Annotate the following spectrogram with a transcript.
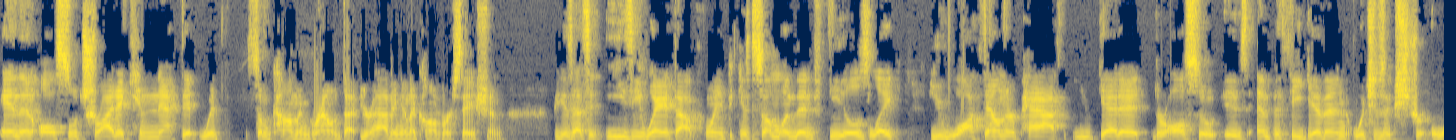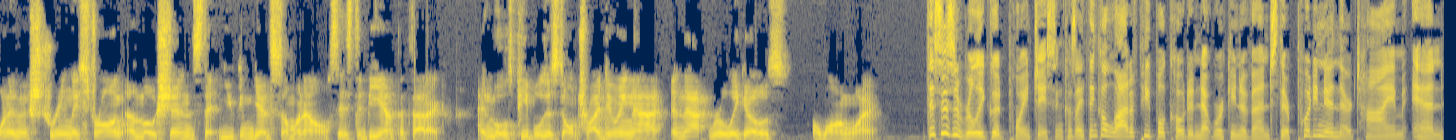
And then also try to connect it with some common ground that you're having in a conversation. Because that's an easy way at that point because someone then feels like you walk down their path, you get it. There also is empathy given, which is extre- one of the extremely strong emotions that you can give someone else is to be empathetic. And most people just don't try doing that. And that really goes a long way. This is a really good point, Jason, because I think a lot of people go to networking events, they're putting in their time and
